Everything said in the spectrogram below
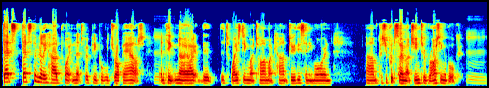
that's that's the really hard point, and that's where people will drop out and think, no, I, it's wasting my time. I can't do this anymore. And because you put so much into writing a book, Mm.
